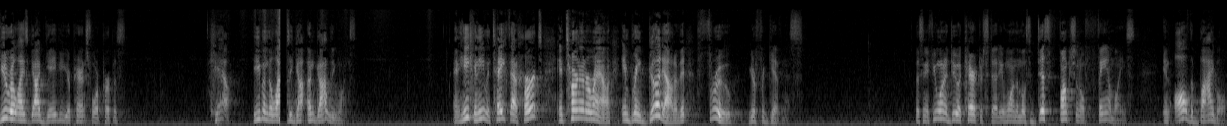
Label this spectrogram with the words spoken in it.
Do you realize God gave you your parents for a purpose? Yeah, even the lousy, ungodly ones. And He can even take that hurt and turn it around and bring good out of it through your forgiveness. Listen, if you want to do a character study of one of the most dysfunctional families in all the Bible,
